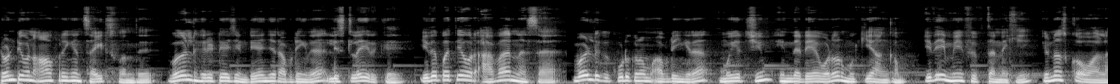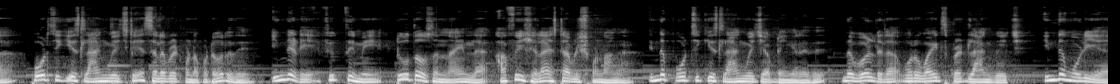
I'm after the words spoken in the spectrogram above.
டுவெண்ட்டி ஒன் ஆப்பிரிக்கன் சைட்ஸ் வந்து வேர்ல்டு ஹெரிட்டேஜ் இன் டேஞ்சர் அப்படிங்கிற லிஸ்ட்ல இருக்கு. இதை பத்திய ஒரு அவேர்னஸை வேர்ல்டுக்கு கொடுக்கணும் அப்படிங்கிற முயற்சியும் இந்த டேவோட ஒரு முக்கிய அங்கம். இதே மே ஃபிஃப்த் அன்னைக்கு யுனெஸ்கோவால போர்ச்சுகீஸ் லாங்குவேஜ் டே செலிப்ரேட் பண்ணப்பட்டு வருது இந்த day fifth May two thousand நைன்ல அஃபிஷியலாக எஸ்டாப்ளிஷ் பண்ணாங்க. இந்த போர்ச்சுகீஸ் லாங்குவேஜ் அப்படிங்கிறது இந்த வேர்ல்டுல ஒரு வைட் ஸ்ப்ரெட் லாங்குவேஜ் இந்த மொழியை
